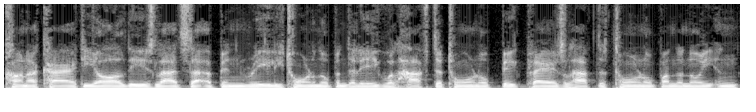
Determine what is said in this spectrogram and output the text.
Conor Carty, all these lads that have been really turning up in the league will have to turn up. Big players will have to turn up on the night. And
